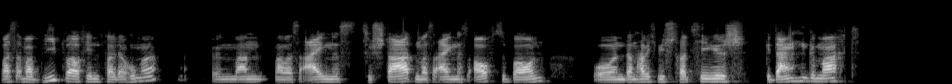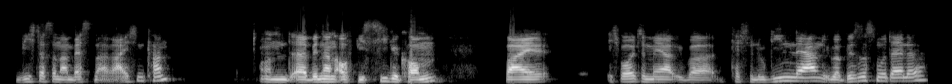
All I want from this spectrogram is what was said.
Was aber blieb, war auf jeden Fall der Hunger, irgendwann mal was Eigenes zu starten, was Eigenes aufzubauen. Und dann habe ich mich strategisch Gedanken gemacht, wie ich das dann am besten erreichen kann. Und äh, bin dann auf VC gekommen, weil ich wollte mehr über Technologien lernen, über Businessmodelle,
